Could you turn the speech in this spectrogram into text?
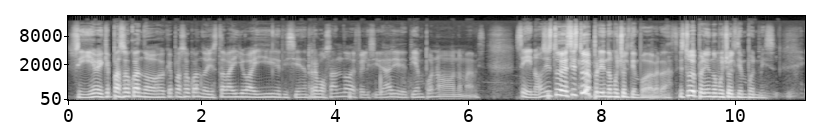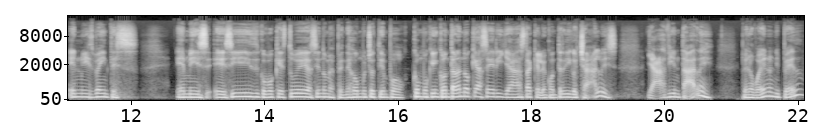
Sí, güey, ¿qué pasó cuando, qué pasó cuando yo estaba ahí, yo ahí diciendo, rebosando de felicidad y de tiempo? No, no mames. Sí, no, sí estuve, sí estuve perdiendo mucho el tiempo, la verdad. Estuve perdiendo mucho el tiempo en mis, en mis veintes. En mis, eh, sí, como que estuve haciéndome pendejo mucho tiempo, como que encontrando qué hacer y ya hasta que lo encontré digo, chales, ya es bien tarde. Pero bueno, ni pedo.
